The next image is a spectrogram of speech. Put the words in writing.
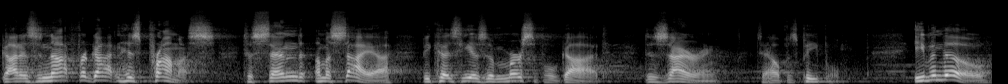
God has not forgotten his promise to send a Messiah because he is a merciful God desiring to help his people. Even though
